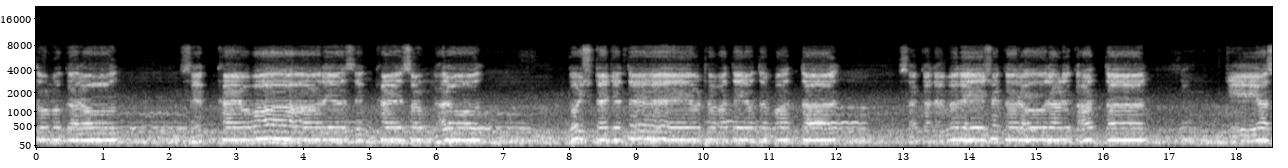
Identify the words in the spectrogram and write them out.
ਤੁਮ ਕਰੋ, ਸਿੱਖੈ ਵਾਰਿ ਸਿੱਖੈ ਸੰਘਰੋ। ਦੁਸ਼ਟ ਜਤੇ ਉਠਵਤ ਉਤਪਤ ਸਕਲ ਮਲੇਸ਼ ਕਰੋ ਰਣ ਖਾਤਾ ਜੇ ਅਸ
